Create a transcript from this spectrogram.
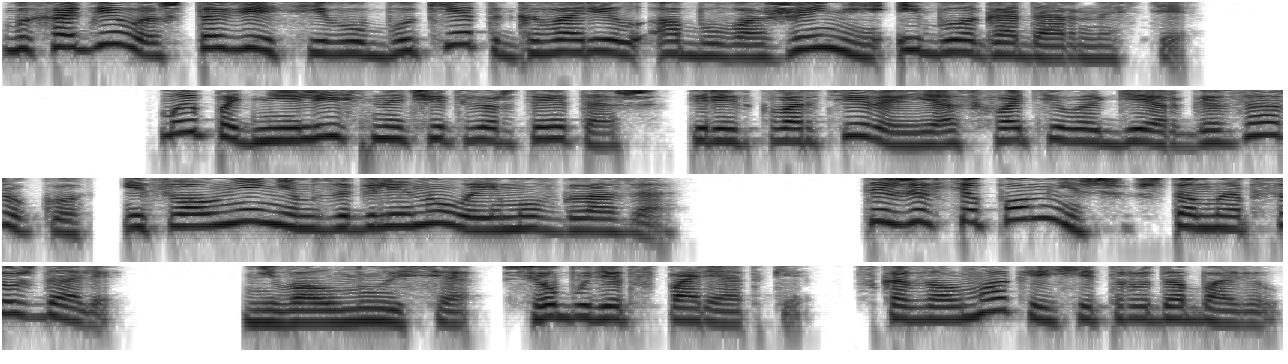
Выходило, что весь его букет говорил об уважении и благодарности. Мы поднялись на четвертый этаж. Перед квартирой я схватила Герга за руку и с волнением заглянула ему в глаза. Ты же все помнишь, что мы обсуждали?» «Не волнуйся, все будет в порядке», — сказал Мак и хитро добавил.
